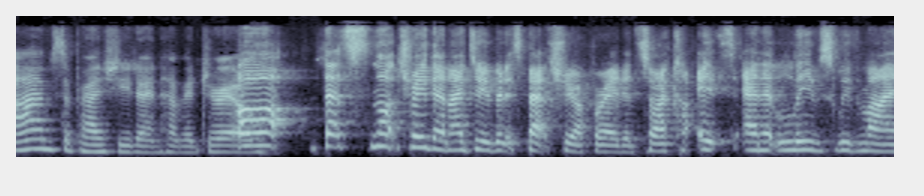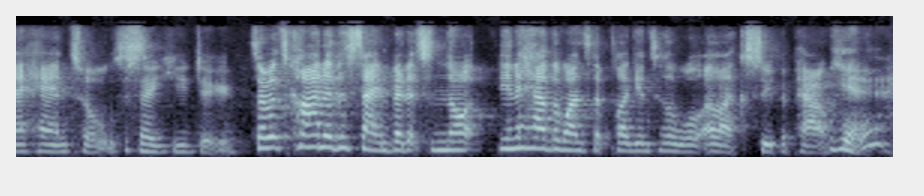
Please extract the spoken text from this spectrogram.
I'm surprised you don't have a drill. Oh, that's not true. Then I do, but it's battery operated, so I can't, it's and it lives with my hand tools. So you do. So it's kind of the same, but it's not. You know how the ones that plug into the wall are like super powerful. Yeah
